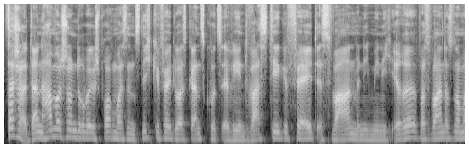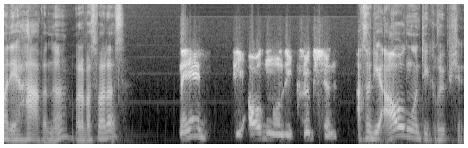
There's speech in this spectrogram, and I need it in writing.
Sascha, dann haben wir schon darüber gesprochen, was uns nicht gefällt. Du hast ganz kurz erwähnt, was dir gefällt. Es waren, wenn ich mich nicht irre, was waren das nochmal? Die Haare, ne? Oder was war das? Nee, die Augen und die Grübchen. Achso, die Augen und die Grübchen.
